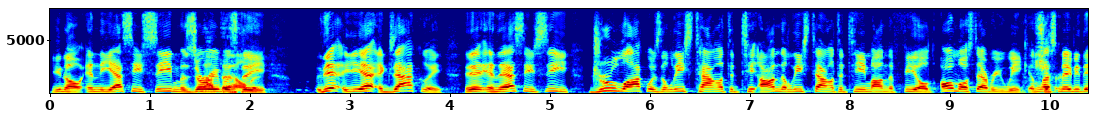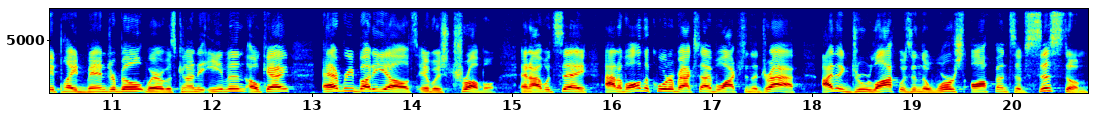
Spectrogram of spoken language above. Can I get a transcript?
You know, in the SEC, Missouri the was the helmet. Yeah, yeah, exactly. In the SEC, Drew Lock was the least talented te- on the least talented team on the field almost every week, unless Sure. maybe they played Vanderbilt where it was kind of even. Okay, everybody else it was trouble. And I would say, out of all the quarterbacks I've watched in the draft, I think Drew Lock was in the worst offensive system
